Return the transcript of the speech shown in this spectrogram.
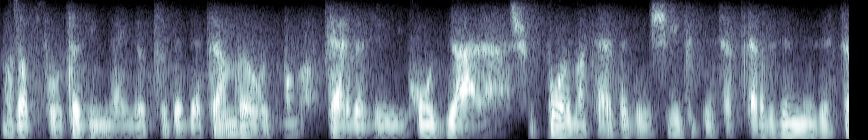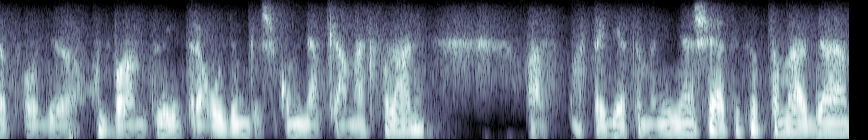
az abszolút az innen jött az egyetemről, hogy maga a tervezői hozzáállás, formatervezés, építészet, tervezőművészet, hogy, hogy valamit létrehozunk, és akkor minek kell megfelelni. Azt, azt egyértelműen innen sajátítottam el, de,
